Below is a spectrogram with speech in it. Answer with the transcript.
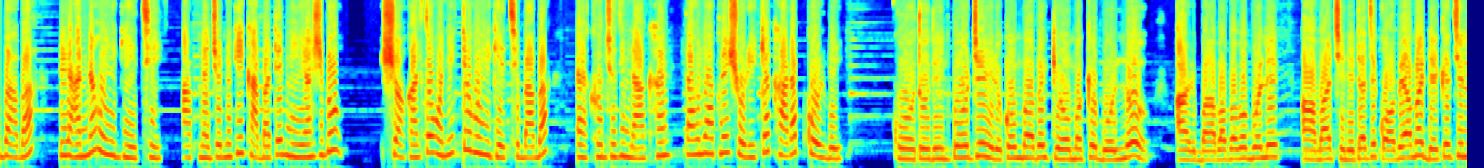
বাবা, রান্না হয়ে গিয়েছে। আপনার জন্য কি খাবারটা নিয়ে আসব? সকাল তো অনেকটা হয়ে গিয়েছে বাবা। এখন যদি না খান তাহলে আপনার শরীরটা খারাপ করবে। কতদিন পর যে এরকম ভাবে কেউ আমাকে বলল? আর বাবা বাবা বলে আমার ছেলেটা যে কবে আমায় ডেকেছিল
